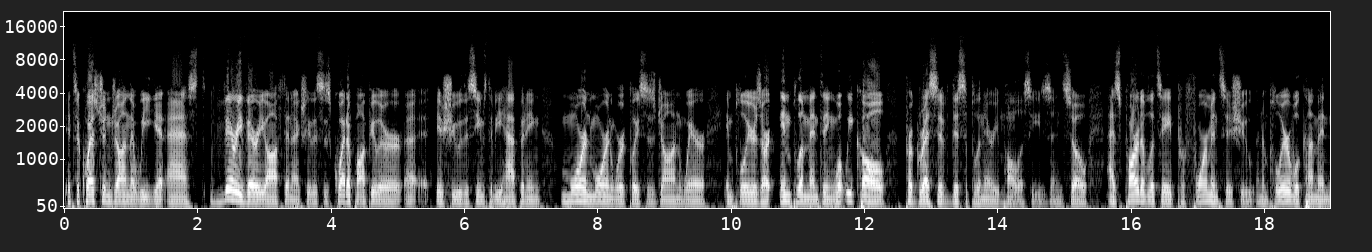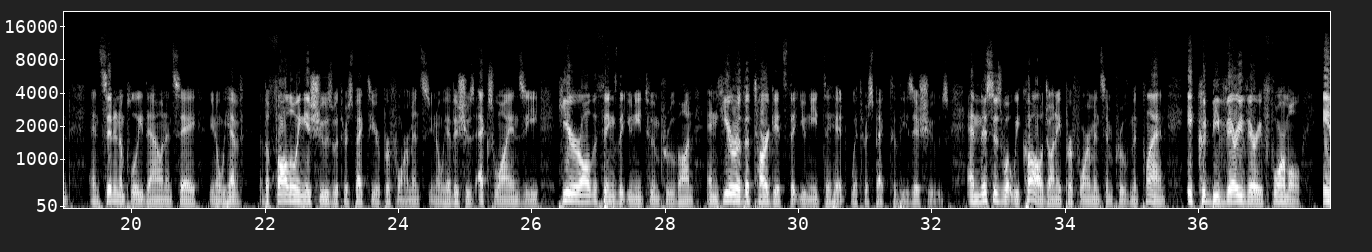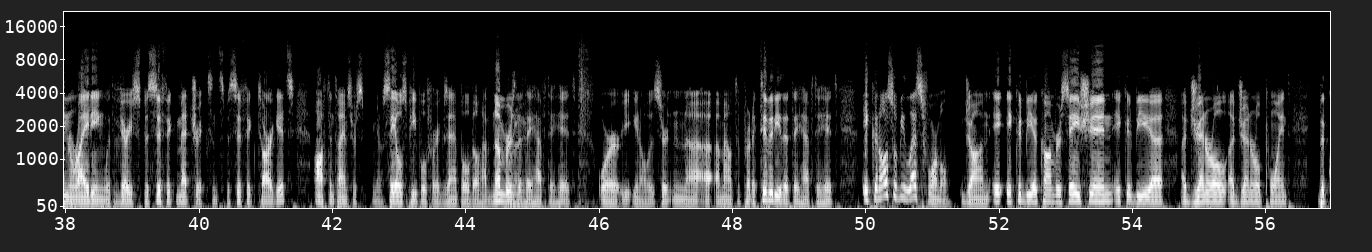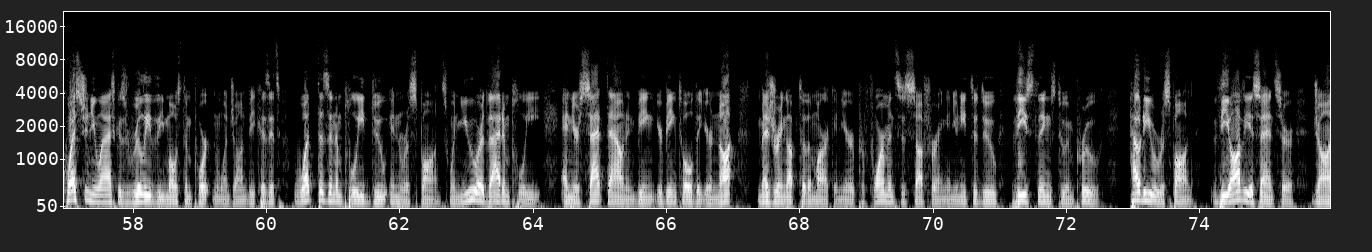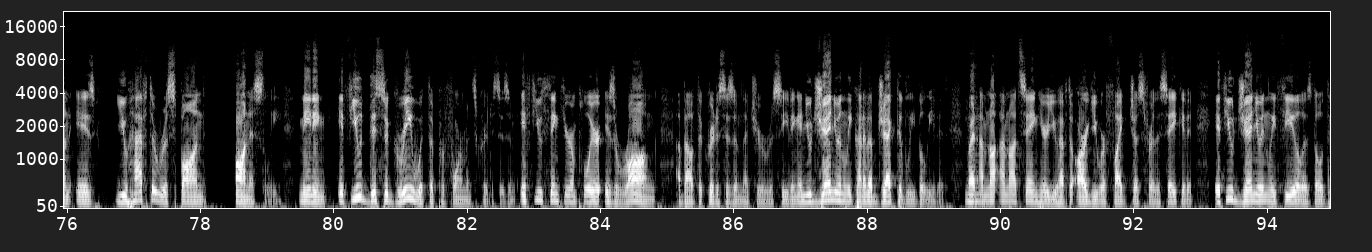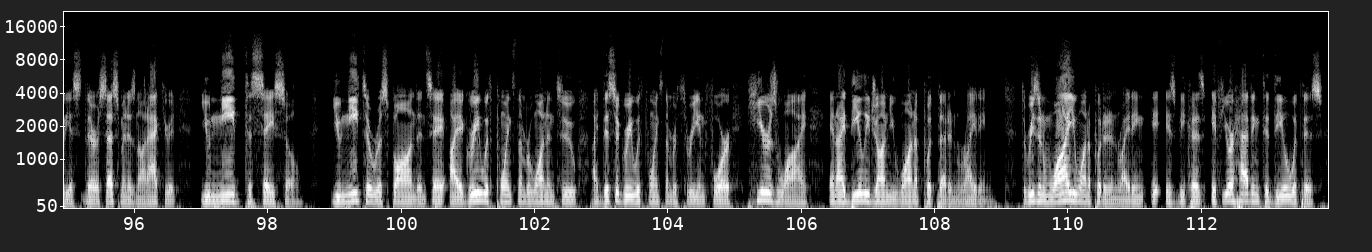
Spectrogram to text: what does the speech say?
It's a question, John, that we get asked very, very often, actually. This is quite a popular uh, issue. This seems to be happening more and more in workplaces, John, where employers are implementing what we call progressive disciplinary mm-hmm. policies. And so, as part of, let's say, a performance issue, an employer will come in and sit an employee down and say, you know, we have the following issues with respect to your performance. You know, we have issues X, Y, and Z. Here are all the things that you need to improve on, and here are the targets that you need to hit with respect to these issues. And this is what we call, John, a performance improvement plan. It could be very, very formal in writing with very specific metrics and specific targets. Oftentimes, for you know, salespeople, for example, they'll have numbers right. that they have to hit, or you know, a certain uh, amount of productivity that they have to hit. It can also be less formal, John. It, it could be a conversation. It could be a, a general a general point the question you ask is really the most important one, John, because it's what does an employee do in response? When you are that employee and you're sat down and being, you're being told that you're not measuring up to the mark and your performance is suffering and you need to do these things to improve. How do you respond? The obvious answer, John, is you have to respond honestly. Meaning, if you disagree with the performance criticism, if you think your employer is wrong about the criticism that you're receiving, and you genuinely kind of objectively believe it, right? Mm-hmm. I'm not, I'm not saying here you have to argue or fight just for the sake of it. If you genuinely feel as though the, their assessment is not accurate, you need to say so you need to respond and say, I agree with points number one and two. I disagree with points number three and four. Here's why. And ideally, John, you want to put that in writing. The reason why you want to put it in writing is because if you're having to deal with this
